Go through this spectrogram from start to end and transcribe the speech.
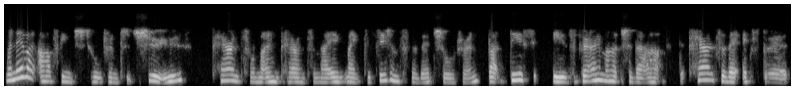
We're never asking children to choose parents remain parents and they make decisions for their children. But this is very much about the parents are the experts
